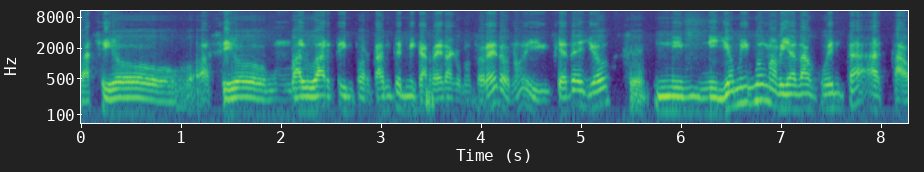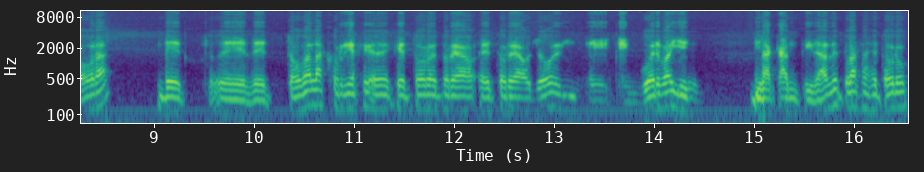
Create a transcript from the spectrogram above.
ha sido ha sido un baluarte importante en mi carrera como torero, ¿no? Y fíjate, yo ni, ni yo mismo me había dado cuenta hasta ahora de, de, todas las corridas que, que toro he toreado, yo en, en, Huelva y en la cantidad de plazas de toro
